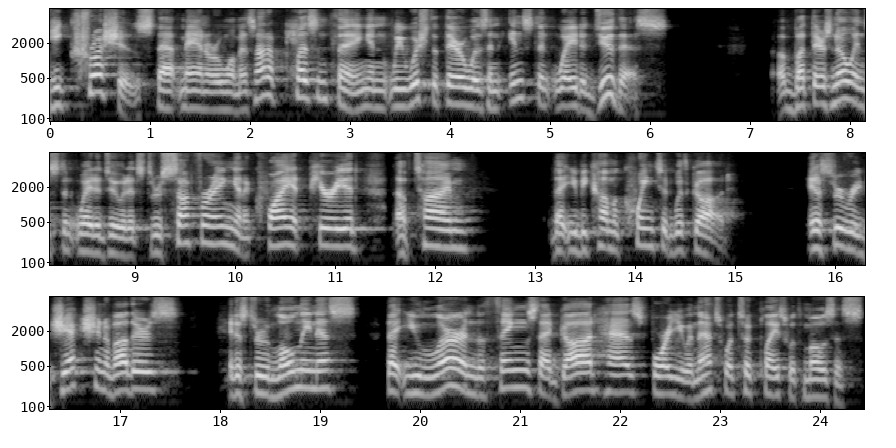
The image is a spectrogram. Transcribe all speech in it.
he crushes that man or a woman. It's not a pleasant thing, and we wish that there was an instant way to do this. Uh, but there's no instant way to do it. It's through suffering and a quiet period of time that you become acquainted with God. It is through rejection of others. It is through loneliness that you learn the things that God has for you. And that's what took place with Moses.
